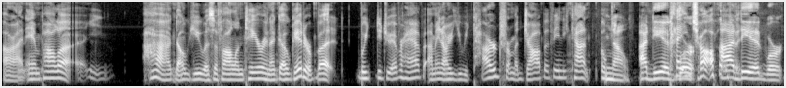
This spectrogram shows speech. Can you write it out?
all right, and Paula, uh, I know you as a volunteer and a go getter, but we, did you ever have? I mean, are you retired from a job of any kind? Oh, no, I did work. job. I did work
